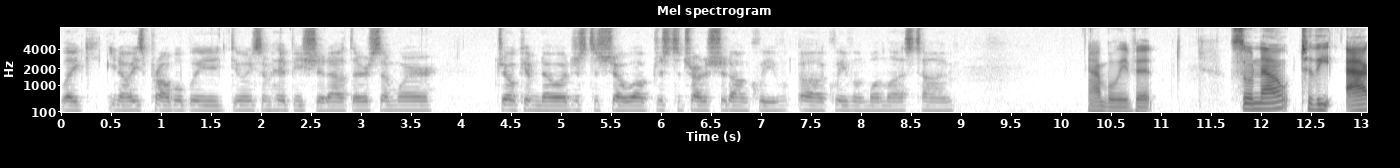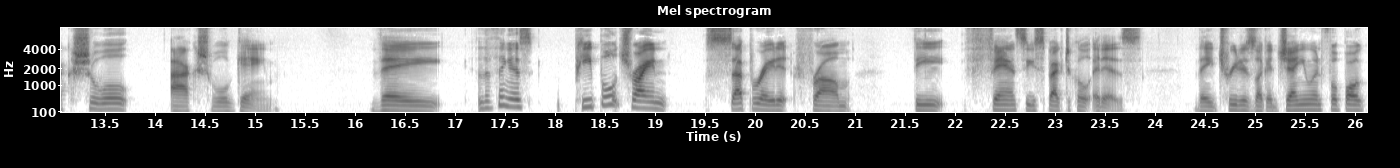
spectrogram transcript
Like, you know, he's probably doing some hippie shit out there somewhere. Joakim Noah just to show up, just to try to shit on Cleve- uh, Cleveland one last time. I believe it. So now to the actual actual game. They the thing is people try and separate it from the fancy spectacle it is. They treat it as like a genuine football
